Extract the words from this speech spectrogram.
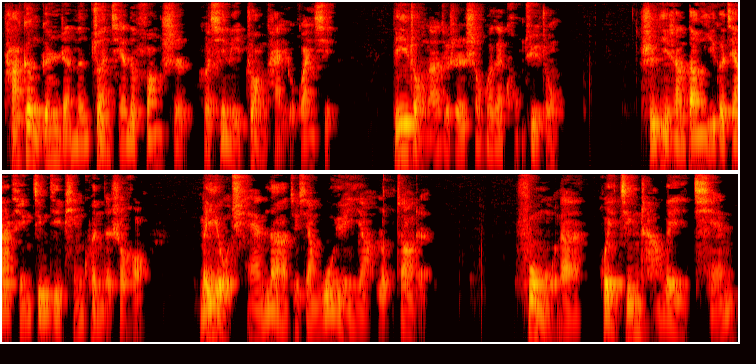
它更跟人们赚钱的方式和心理状态有关系。第一种呢就是生活在恐惧中，实际上当一个家庭经济贫困的时候，没有钱呢就像乌云一样笼罩着，父母呢会经常为钱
